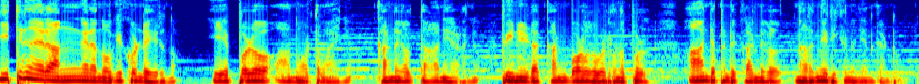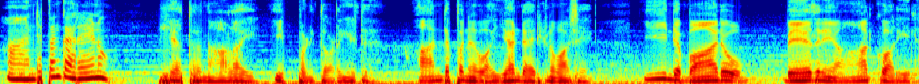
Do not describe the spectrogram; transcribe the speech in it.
ഇത്തിരി നേരം അങ്ങനെ നോക്കിക്കൊണ്ടേയിരുന്നു. എപ്പോഴോ ആ നോട്ടം അയഞ്ഞു. കണ്ണുകൾ താനെ അടഞ്ഞു. പിന്നീട് കൺപോളകൾ വിടർന്നപ്പോൾ ആന്റപ്പന്റെ കണ്ണുകൾ നിറഞ്ഞിരിക്കുന്നു ഞാൻ കണ്ടു. ആന്റപ്പൻ കരയണോ? എത്ര നാളായി ഈ പണി തുടങ്ങിയിട്ട്. ആന്റപ്പന് വയ്യാണ്ടായിരിക്കണം മാഷേ. ഈന്റെ ഭാരവും വേദനയും ആർക്കും അറിയില്ല.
